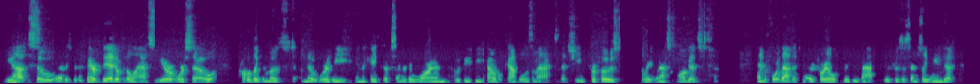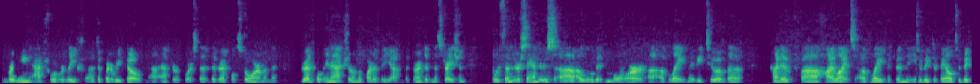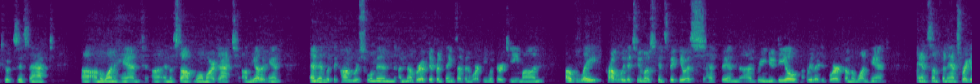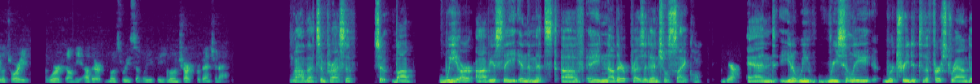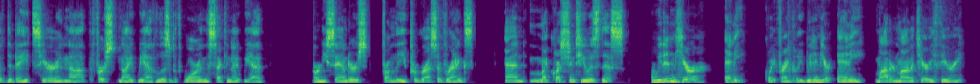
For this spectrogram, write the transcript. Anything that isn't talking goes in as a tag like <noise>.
Yeah, so uh, there's been a fair bit over the last year or so. Probably the most noteworthy in the case of Senator Warren would be the Accountable Capitalism Act that she proposed late last August. And before that, the Territorial Relief Act, which was essentially aimed at bringing actual relief uh, to Puerto Rico uh, after, of course, the, the, dreadful storm and the dreadful inaction on the part of the, uh, the current administration. With Senator Sanders, uh, a little bit more uh, of late, maybe two of the kind of uh, highlights of late have been the Too Big to Fail, Too Big to Exist Act on the one hand, and the Stop Walmart Act on the other hand. And then with the Congresswoman, a number of different things I've been working with her team on of late, probably the two most conspicuous have been uh, Green New Deal related work on the one hand, and some finance regulatory work on the other, most recently, the Loan Shark Prevention Act. Wow, that's impressive. So, Bob, we are obviously in the midst of another presidential cycle. Yeah. And, you know, we recently were treated to the first round of debates here. And uh, the first night we had Elizabeth Warren, the second night we had Bernie Sanders from the progressive ranks. And my question to you is this we didn't hear any, quite frankly, we didn't hear any modern monetary theory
